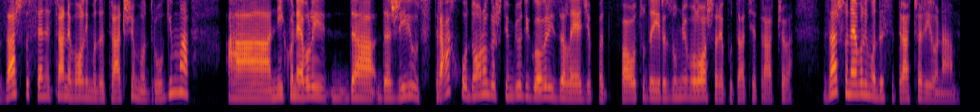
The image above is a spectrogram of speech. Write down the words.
zašto s jedne strane volimo da tračarimo drugima, a niko ne voli da, da živi u strahu od onoga što im ljudi govori za leđa, pa, pa otuda i razumljivo loša reputacija tračeva. Zašto ne volimo da se tračari o nama?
